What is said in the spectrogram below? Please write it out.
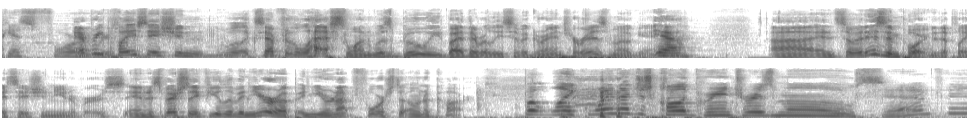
PS4. every version. PlayStation, well, except for the last one, was buoyed by the release of a Gran Turismo game. Yeah. Uh, and so it is important to the PlayStation universe, and especially if you live in Europe and you're not forced to own a car, But like, why not just call it Gran Turismo Seven?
